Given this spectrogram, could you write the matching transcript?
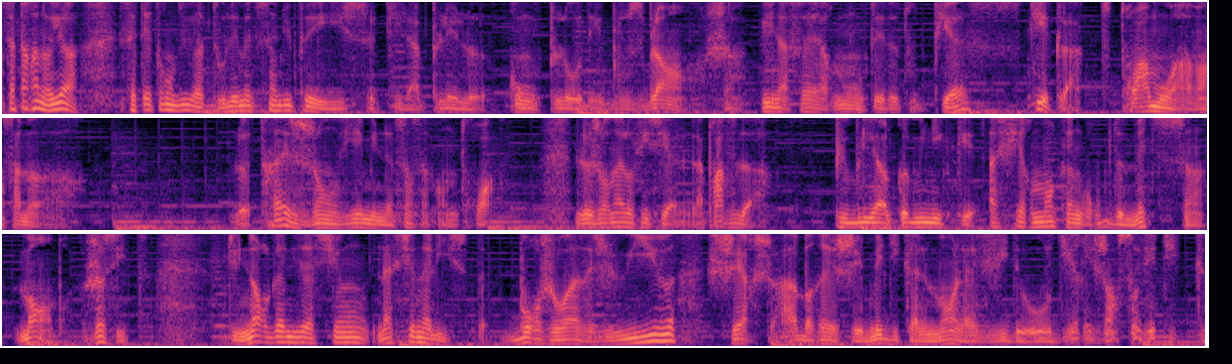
Sa paranoïa s'est étendue à tous les médecins du pays, ce qu'il appelait le complot des blouses blanches, une affaire montée de toutes pièces qui éclate trois mois avant sa mort. Le 13 janvier 1953, le journal officiel, la Pravda, publie un communiqué affirmant qu'un groupe de médecins, membres, je cite, d'une organisation nationaliste, bourgeoise et juive, cherche à abréger médicalement la vie de hauts dirigeants soviétiques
